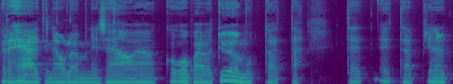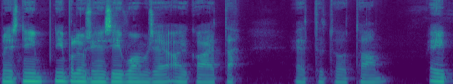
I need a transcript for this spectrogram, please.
perheäitinä oleminen, sehän on ihan koko päivä työ, mutta että, että, että siinä nyt menisi niin, niin paljon siihen siivoamiseen aikaa, että, että tuota, ei,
